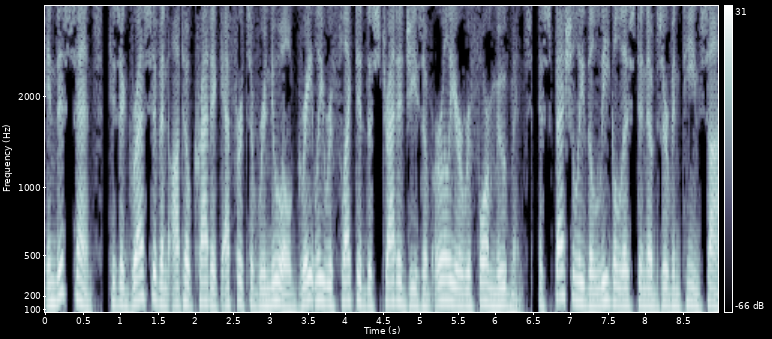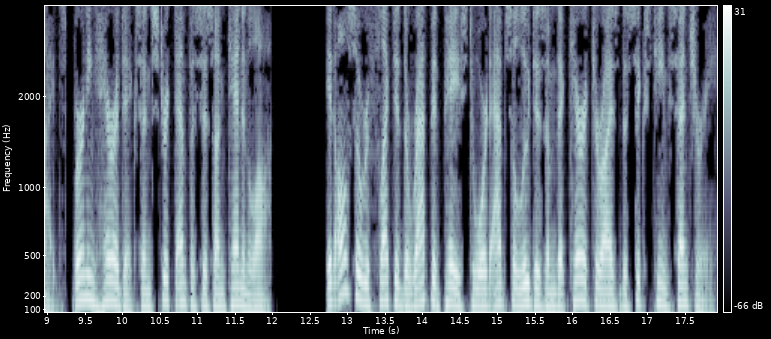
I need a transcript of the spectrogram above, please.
In this sense, his aggressive and autocratic efforts of renewal greatly reflected the strategies of earlier reform movements, especially the legalist and observantine sides, burning heretics and strict emphasis on canon law. It also reflected the rapid pace toward absolutism that characterized the 16th century.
